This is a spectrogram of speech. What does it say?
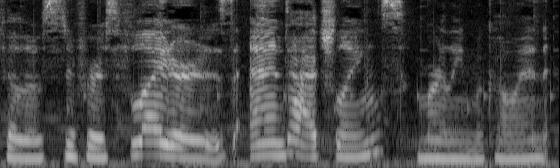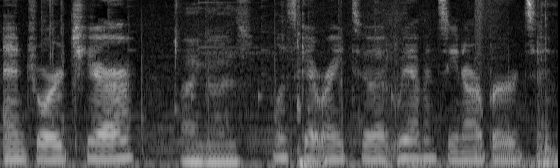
Fellow sniffers, flighters, and hatchlings. Marlene McCohen and George here. Hi guys. Let's get right to it. We haven't seen our birds in,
